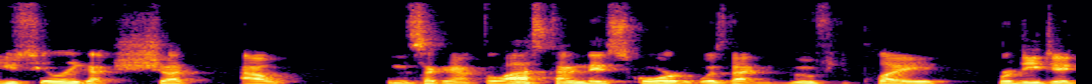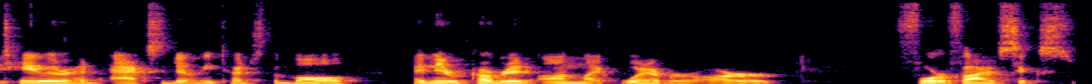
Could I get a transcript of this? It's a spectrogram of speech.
UCLA got shut out in the second half. The last time they scored was that goofy play where DJ Taylor had accidentally touched the ball and they recovered it on like whatever our four, five, six,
